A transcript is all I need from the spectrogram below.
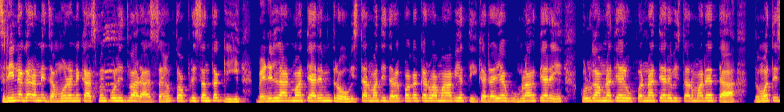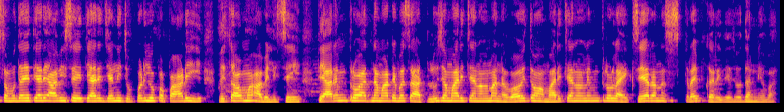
શ્રીનગર અને જમ્મુ અને કાશ્મીર પોલીસ દ્વારા સંયુક્ત ઓપરેશન થકી બેડીલાડમાં ત્યારે મિત્રો વિસ્તારમાંથી ધરપકડ કરવામાં આવી હતી. કટારિયા હુમલા ત્યારે કુલગામના, ત્યારે ઉપરના, ત્યારે વિસ્તારોમાં રહેતા ધુમતી સમુદાય ત્યારે આવી ત્યારે જેની ઝૂંપડીઓ પર પાડી વેચવામાં આવેલી છે. ત્યારે મિત્રો આજના માટે બસ આટલું જ અમારી ચેનલમાં નવા હોય તો અમારી ચેનલને મિત્રો લાઈક શેર અને સબસ્ક્રાઈબ કરી દેજો. ધન્યવાદ.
